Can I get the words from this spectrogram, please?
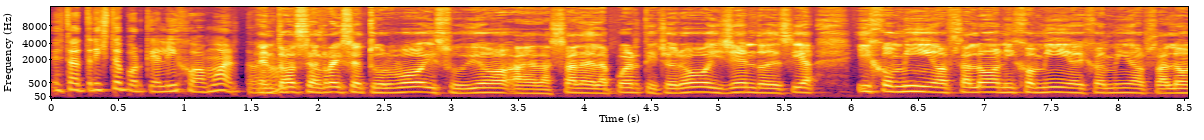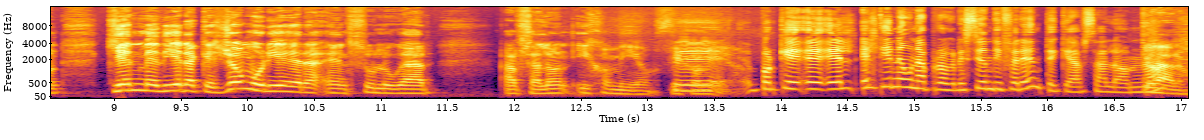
está triste porque el hijo ha muerto. ¿no? Entonces el rey se turbó y subió a la sala de la puerta y lloró y yendo decía, Hijo mío, Absalón, hijo mío, hijo mío, Absalón, ¿quién me diera que yo muriera en su lugar? Absalón, hijo mío, Sí, hijo mío. porque eh, él, él tiene una progresión diferente que Absalón, ¿no? Claro.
